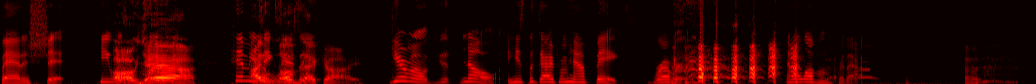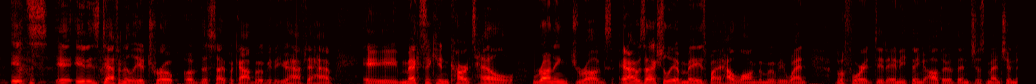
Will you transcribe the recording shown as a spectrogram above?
bad as shit. He was. Oh perfect. yeah, Him. He I takes love seriously. that guy. Guillermo. No, he's the guy from Half Baked forever, and I love him for that. It's it, it is definitely a trope of this type of cop movie that you have to have a Mexican cartel running drugs. And I was actually amazed by how long the movie went before it did anything other than just mention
